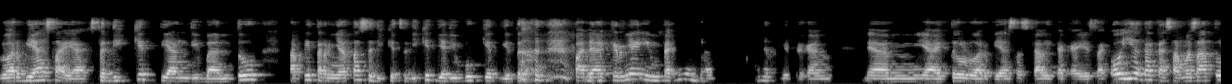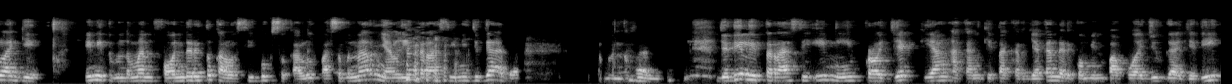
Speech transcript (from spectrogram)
luar biasa ya sedikit yang dibantu tapi ternyata sedikit-sedikit jadi bukit gitu. Pada akhirnya impactnya banyak gitu kan. Dan ya itu luar biasa sekali kakak Isak. Oh iya kakak sama satu lagi. Ini teman-teman founder itu kalau sibuk suka lupa. Sebenarnya literasi ini juga ada teman-teman. Jadi literasi ini project yang akan kita kerjakan dari Komin Papua juga. Jadi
